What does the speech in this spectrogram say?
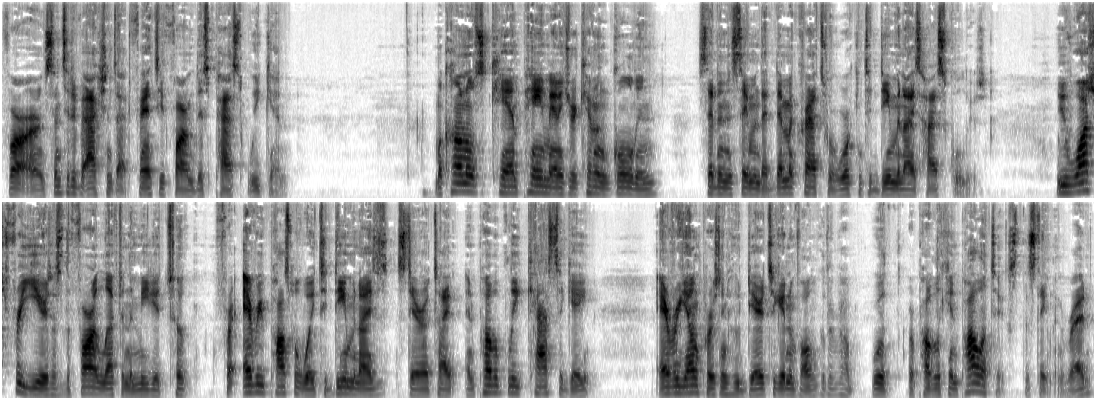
for our insensitive actions at Fancy Farm this past weekend. McConnell's campaign manager, Kevin Golden, said in a statement that Democrats were working to demonize high schoolers. We've watched for years as the far left and the media took for every possible way to demonize, stereotype, and publicly castigate every young person who dared to get involved with, with Republican politics, the statement read.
